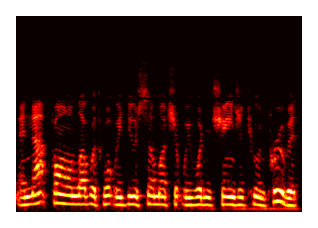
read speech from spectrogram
and not fall in love with what we do so much that we wouldn't change it to improve it.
